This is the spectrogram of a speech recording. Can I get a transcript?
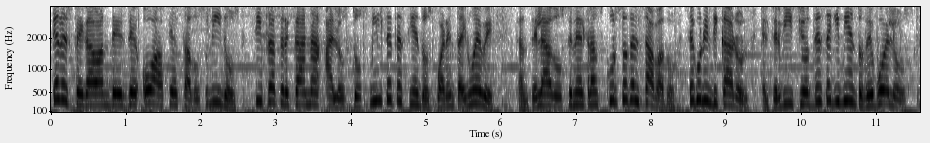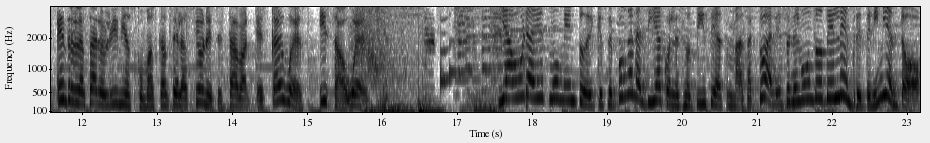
que despegaban desde o hacia Estados Unidos, cifra cercana a los 2.749 cancelados en el transcurso del sábado, según indicaron el servicio de seguimiento de vuelos. Entre las aerolíneas con más cancelaciones estaban SkyWest y Southwest. Y ahora es momento de que se pongan al día con las noticias más actuales en el mundo del entretenimiento.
